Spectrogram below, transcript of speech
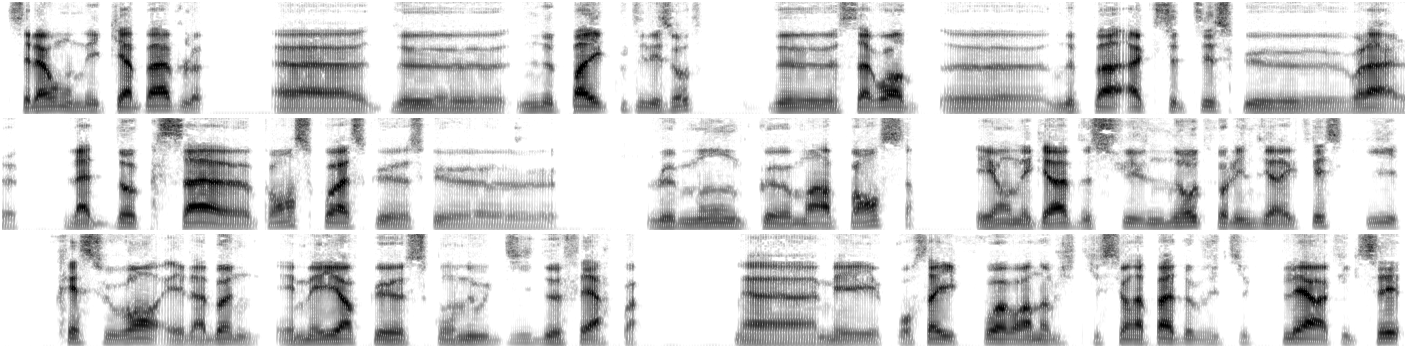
c'est là où on est capable de ne pas écouter les autres de savoir euh, ne pas accepter ce que voilà la doxa euh, pense quoi ce que ce que le monde commun pense. Et on est capable de suivre notre ligne directrice qui très souvent est la bonne et meilleure que ce qu'on nous dit de faire quoi. Euh, mais pour ça il faut avoir un objectif. Si on n'a pas d'objectif clair à fixer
